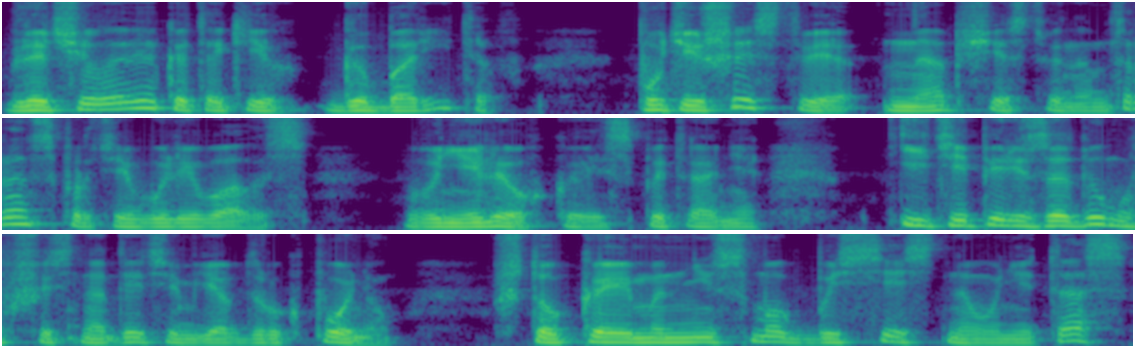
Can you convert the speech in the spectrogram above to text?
Для человека таких габаритов путешествие на общественном транспорте выливалось в нелегкое испытание. И теперь, задумавшись над этим, я вдруг понял, что Кейман не смог бы сесть на унитаз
